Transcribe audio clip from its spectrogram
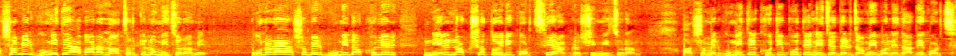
আসামের ভূমিতে আবারও নজর গেল মিজোরামের। পুনরায় আসামের ভূমি দখলের নীল নকশা তৈরি করছে আগ্রাসী মিজোরাম। আসামের ভূমিতে খুঁটি পুঁতে নিজেদের জমি বলে দাবি করছে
